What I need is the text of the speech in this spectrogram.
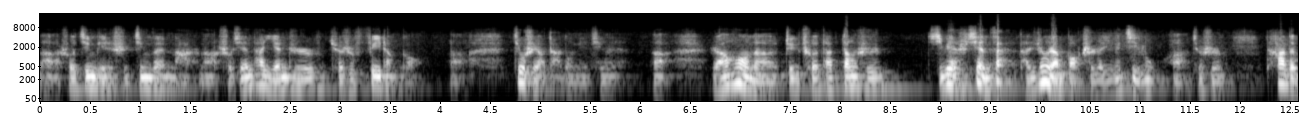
啊。说精品是精在哪儿呢？首先它颜值确实非常高啊，就是要打动年轻人啊。然后呢，这个车它当时，即便是现在，它仍然保持着一个记录啊，就是它的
